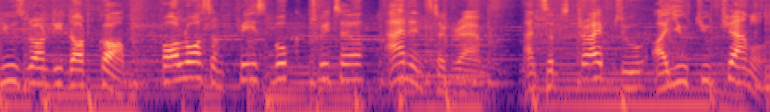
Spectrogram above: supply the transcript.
newslaundry.com. Follow us on Facebook, Twitter, and Instagram, and subscribe to our YouTube channel.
